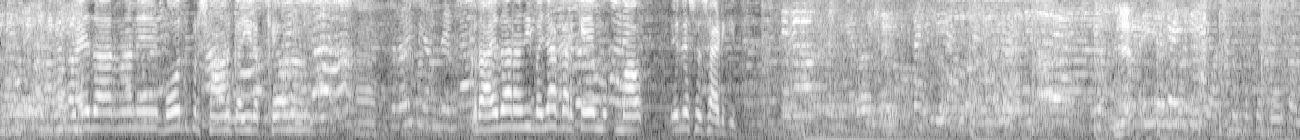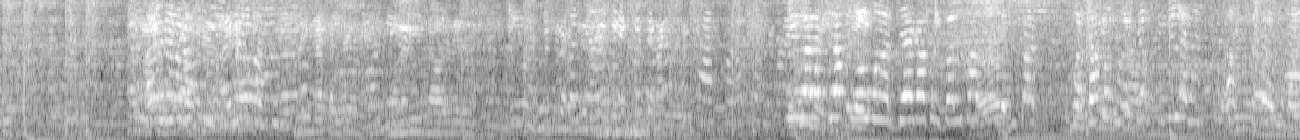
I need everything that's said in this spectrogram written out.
ਕਿਰਾਏਦਾਰਾਂ ਨੇ ਬਹੁਤ ਪਰੇਸ਼ਾਨ ਕਰੀ ਰੱਖਿਆ ਉਹਨਾਂ ਨੂੰ। ਕਿਰਾਏਦਾਰਾਂ ਦੀ ਵਜ੍ਹਾ ਕਰਕੇ ਮ- ਮ- ਇਹਨੇ ਸੁਸਾਈਡ ਕੀਤੀ। ਕੀ ਵਾਲਾ ਕਿ ਆਪਣੀ ਮਰ ਜਾਏਗਾ ਕੋਈ ਗੱਲ ਬਾਤ ਨਹੀਂ ਕਰ ਮਰਦਾ ਤਾਂ ਮਰ ਜਾ ਕੀ ਲੈਣਾ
